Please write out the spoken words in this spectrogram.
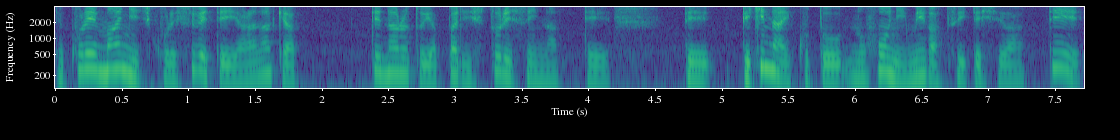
でこれ毎日これ全てやらなきゃってなるとやっぱりストレスになってでできないことの方に目がついてしまって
